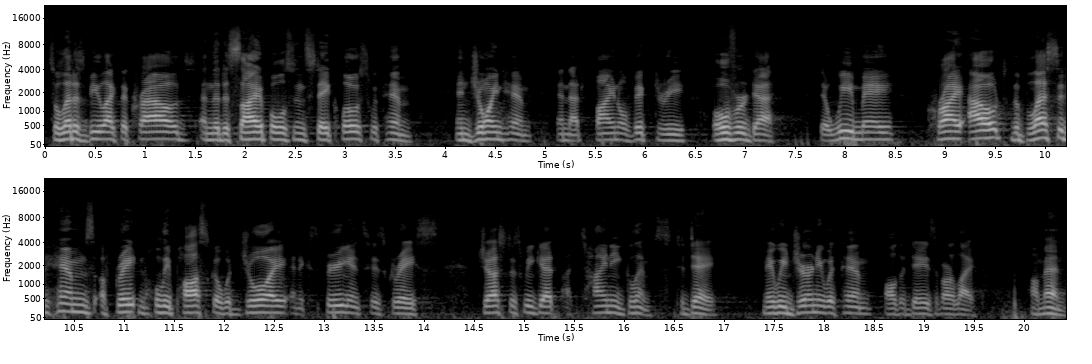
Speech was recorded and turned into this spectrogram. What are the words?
So let us be like the crowds and the disciples and stay close with him and join him in that final victory over death, that we may cry out the blessed hymns of great and holy Pascha with joy and experience his grace, just as we get a tiny glimpse today May we journey with him all the days of our life. Amen.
